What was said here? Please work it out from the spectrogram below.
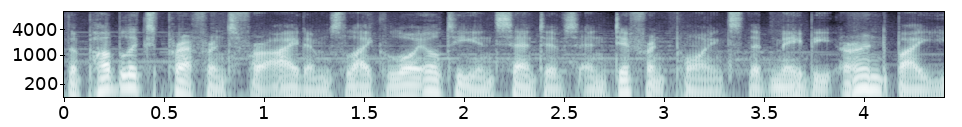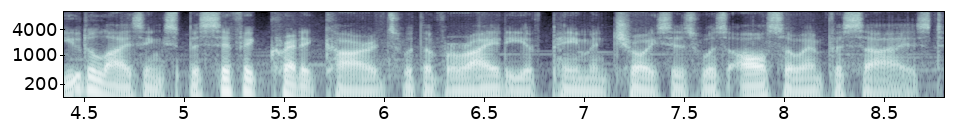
The public's preference for items like loyalty incentives and different points that may be earned by utilizing specific credit cards with a variety of payment choices was also emphasized.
